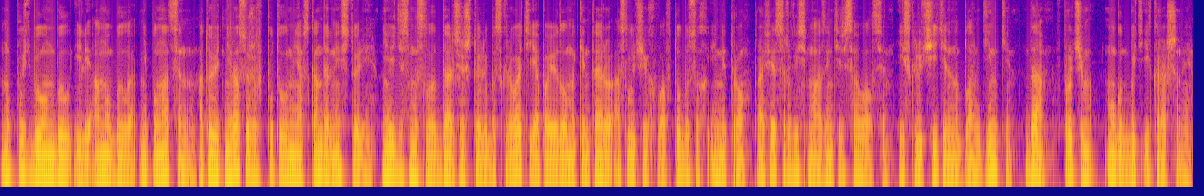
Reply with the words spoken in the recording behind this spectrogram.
Но пусть бы он был или оно было неполноценным, а то ведь не раз уже впутывал меня в скандальные истории. Не видя смысла дальше что-либо скрывать, я поведал Макентайру о случаях в автобусах и метро. Профессор весьма заинтересовался. Исключительно блондинки? Да, впрочем, могут быть и крашеные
